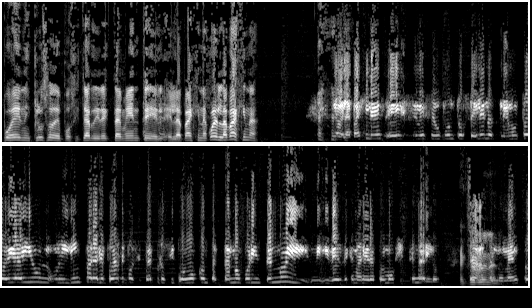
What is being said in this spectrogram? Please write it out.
pueden incluso depositar directamente en, en la página. ¿Cuál es la página? No, la página es, es no tenemos todavía ahí un, un link para que puedan depositar, pero sí podemos contactarnos por interno y, y ver de qué manera podemos gestionarlo. O sea, hasta el momento,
